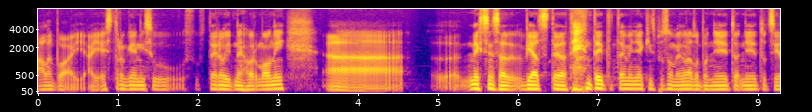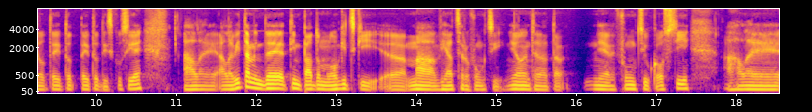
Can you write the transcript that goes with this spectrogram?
alebo aj, aj estrogény sú, sú steroidné hormóny. A, nechcem sa viac teda tejto téme nejakým spôsobom venovať, lebo nie je to, nie je to cieľ tejto, tejto diskusie, ale, ale vitamín D tým pádom logicky e, má viacero funkcií. Nielen teda tá, nie funkciu kosti, ale e,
